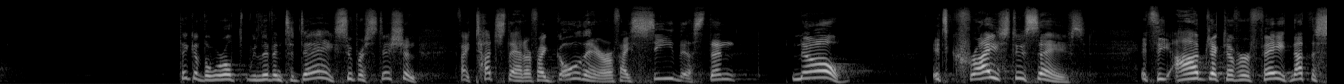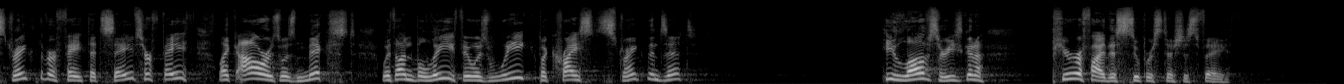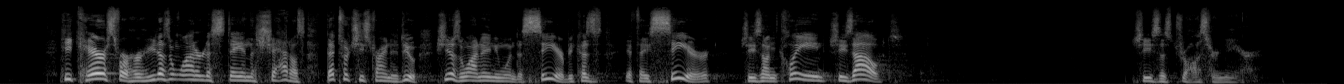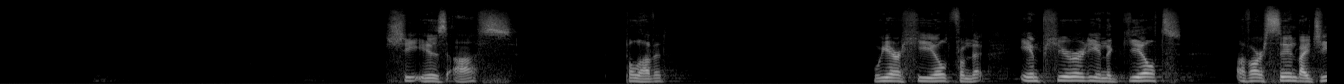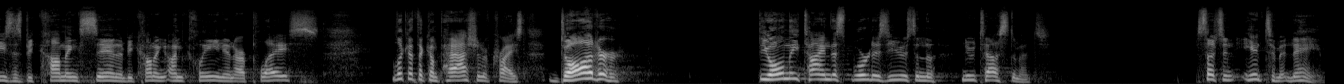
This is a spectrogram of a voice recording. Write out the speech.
Think of the world we live in today superstition. If I touch that, or if I go there, or if I see this, then no. It's Christ who saves. It's the object of her faith, not the strength of her faith that saves. Her faith, like ours, was mixed with unbelief. It was weak, but Christ strengthens it. He loves her. He's going to purify this superstitious faith. He cares for her. He doesn't want her to stay in the shadows. That's what she's trying to do. She doesn't want anyone to see her because if they see her, she's unclean, she's out. Jesus draws her near. She is us, beloved. We are healed from the impurity and the guilt of our sin by Jesus becoming sin and becoming unclean in our place. Look at the compassion of Christ. Daughter, the only time this word is used in the New Testament. Such an intimate name.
